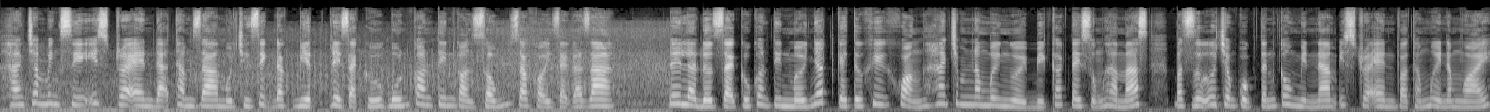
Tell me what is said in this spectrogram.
hàng trăm binh sĩ Israel đã tham gia một chiến dịch đặc biệt để giải cứu bốn con tin còn sống ra khỏi giải Gaza. Đây là đợt giải cứu con tin mới nhất kể từ khi khoảng 250 người bị các tay súng Hamas bắt giữ trong cuộc tấn công miền nam Israel vào tháng 10 năm ngoái,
